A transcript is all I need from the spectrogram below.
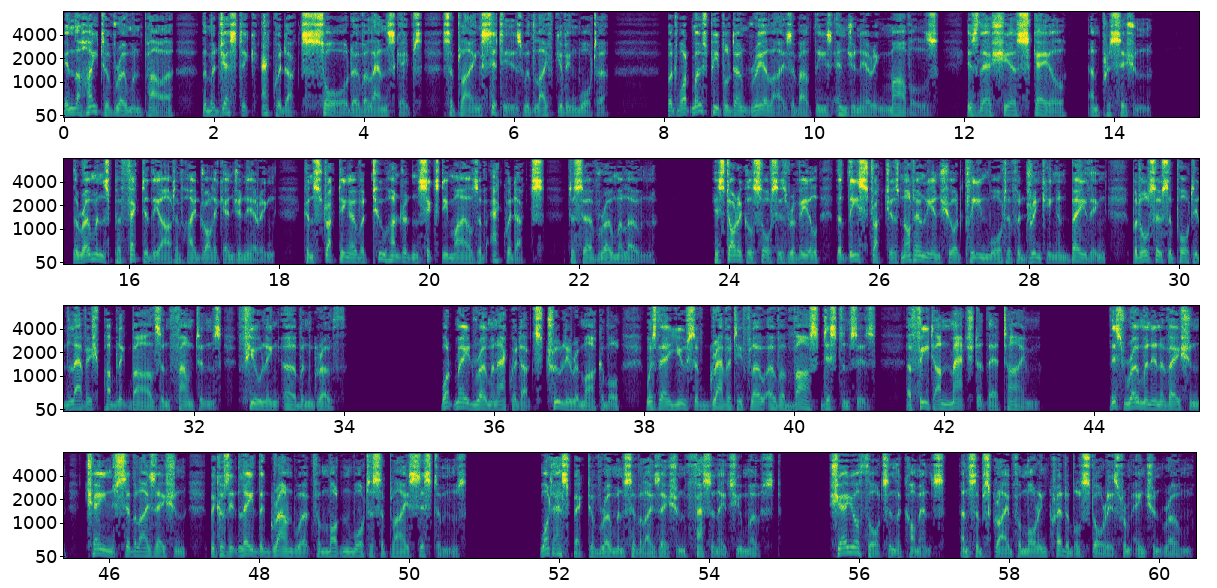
In the height of Roman power, the majestic aqueducts soared over landscapes, supplying cities with life-giving water. But what most people don't realize about these engineering marvels is their sheer scale and precision. The Romans perfected the art of hydraulic engineering, constructing over 260 miles of aqueducts to serve Rome alone. Historical sources reveal that these structures not only ensured clean water for drinking and bathing, but also supported lavish public baths and fountains, fueling urban growth. What made Roman aqueducts truly remarkable was their use of gravity flow over vast distances, a feat unmatched at their time. This Roman innovation changed civilization because it laid the groundwork for modern water supply systems. What aspect of Roman civilization fascinates you most? Share your thoughts in the comments and subscribe for more incredible stories from ancient Rome.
